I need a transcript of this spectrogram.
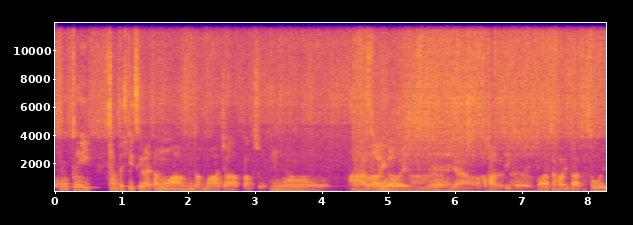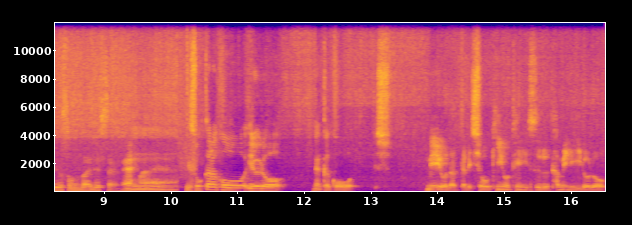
本当にちゃんと引きつけられたのは、だからバーチャーだったんですよ。あありがたいですいやー、わかるな。ハマっていただいバーチャファイターってそういう存在でしたよね。でそこからこういろいろなんかこうし名誉だったり賞金を手にするためにいろいろ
